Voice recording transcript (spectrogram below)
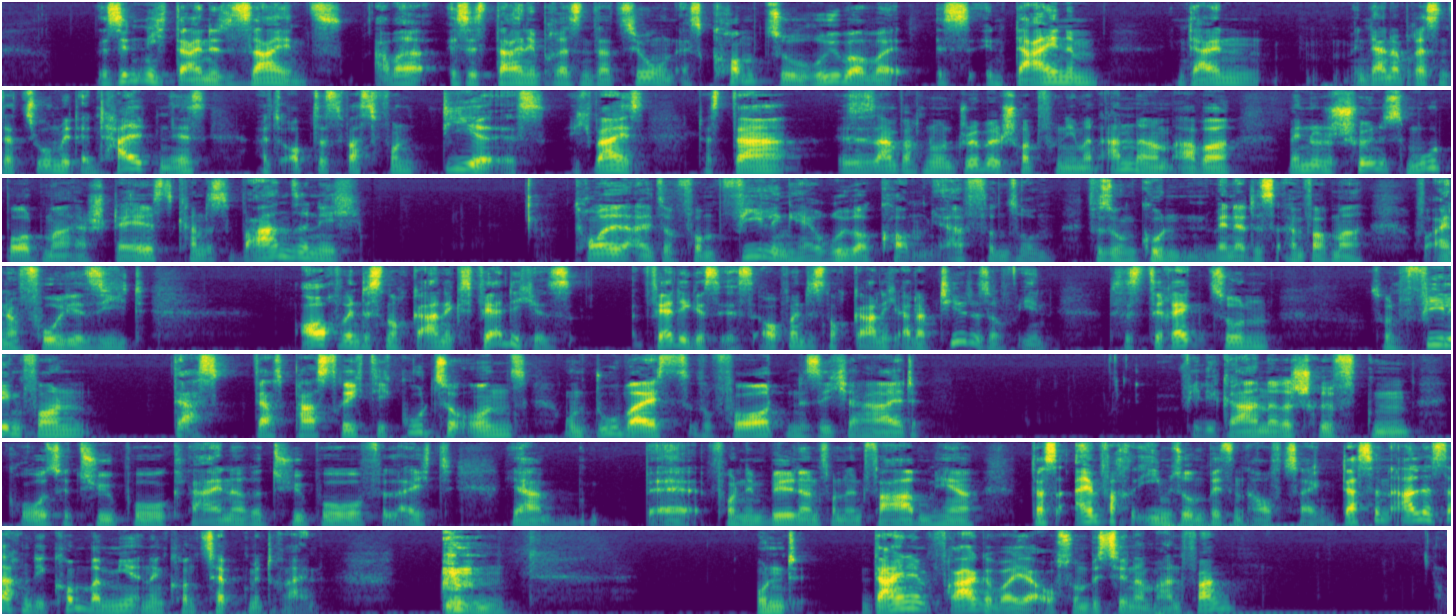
es sind nicht deine Designs, aber es ist deine Präsentation. Es kommt so rüber, weil es in deinem in, dein, in deiner Präsentation mit enthalten ist, als ob das was von dir ist. Ich weiß, dass da es ist einfach nur ein Dribble-Shot von jemand anderem, aber wenn du ein schönes Moodboard mal erstellst, kann das wahnsinnig toll, also vom Feeling her rüberkommen, ja, von so, für so einen Kunden, wenn er das einfach mal auf einer Folie sieht. Auch wenn das noch gar nichts fertig ist, Fertiges ist, auch wenn das noch gar nicht adaptiert ist auf ihn. Das ist direkt so ein, so ein Feeling von, das, das passt richtig gut zu uns und du weißt sofort eine Sicherheit, filigranere Schriften, große Typo, kleinere Typo, vielleicht ja äh, von den Bildern, von den Farben her, das einfach ihm so ein bisschen aufzeigen. Das sind alles Sachen, die kommen bei mir in ein Konzept mit rein. Und deine Frage war ja auch so ein bisschen am Anfang,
